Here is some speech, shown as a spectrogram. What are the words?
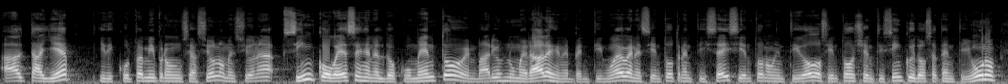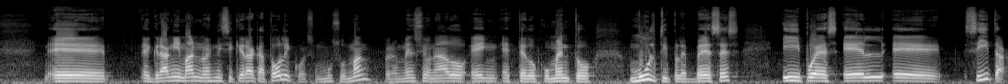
al-Tayeb, y disculpe mi pronunciación, lo menciona cinco veces en el documento, en varios numerales, en el 29, en el 136, 192, 285 y 271. Eh, el gran imán no es ni siquiera católico, es un musulmán, pero es mencionado en este documento múltiples veces. Y pues él eh, cita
